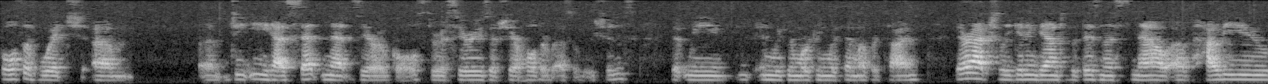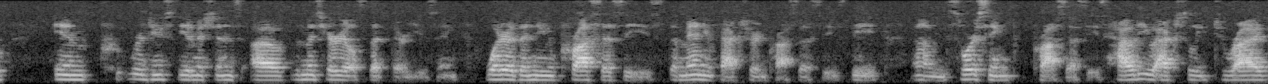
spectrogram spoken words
both of which um, um, GE has set net zero goals through a series of shareholder resolutions that we, and we've been working with them over time. They're actually getting down to the business now of how do you imp- reduce the emissions of the materials that they're using? What are the new processes, the manufacturing processes, the um, sourcing processes? How do you actually drive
